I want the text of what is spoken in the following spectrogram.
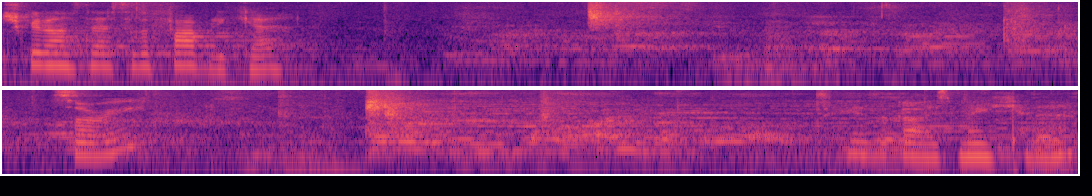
Should we go downstairs to the Fabrica? Eh? Sorry? So here's the guys making it.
